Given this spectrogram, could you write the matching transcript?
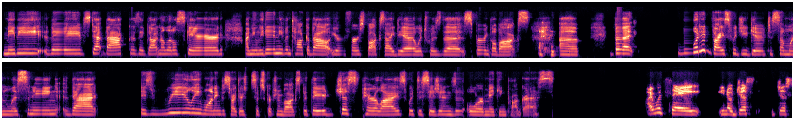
Maybe they've stepped back because they've gotten a little scared. I mean, we didn't even talk about your first box idea, which was the sprinkle box. um, but what advice would you give to someone listening that is really wanting to start their subscription box, but they're just paralyzed with decisions or making progress? I would say, you know, just just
